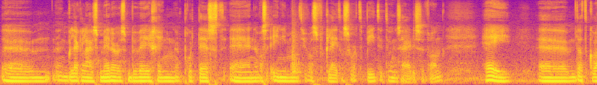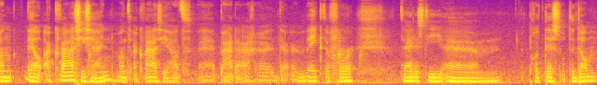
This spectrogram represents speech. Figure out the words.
een Black Lives Matter beweging, protest. En er was één iemand die was verkleed als Zwarte Piet. En toen zeiden ze van, hey, ehm, dat kan wel Aquasi zijn. Want Aquasi had een paar dagen, een week daarvoor, tijdens die ehm, protest op de Dam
